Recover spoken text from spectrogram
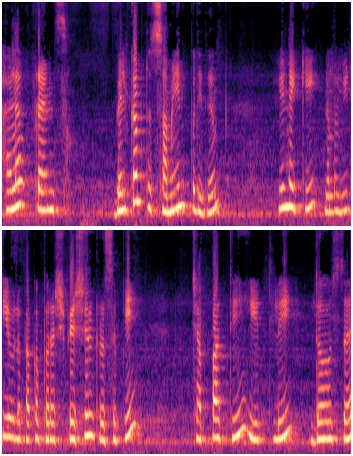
ஹலோ ஃப்ரெண்ட்ஸ் வெல்கம் டு சமையல் புதிது இன்னைக்கு நம்ம வீடியோவில் பார்க்க போகிற ஸ்பெஷல் ரெசிபி சப்பாத்தி இட்லி தோசை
